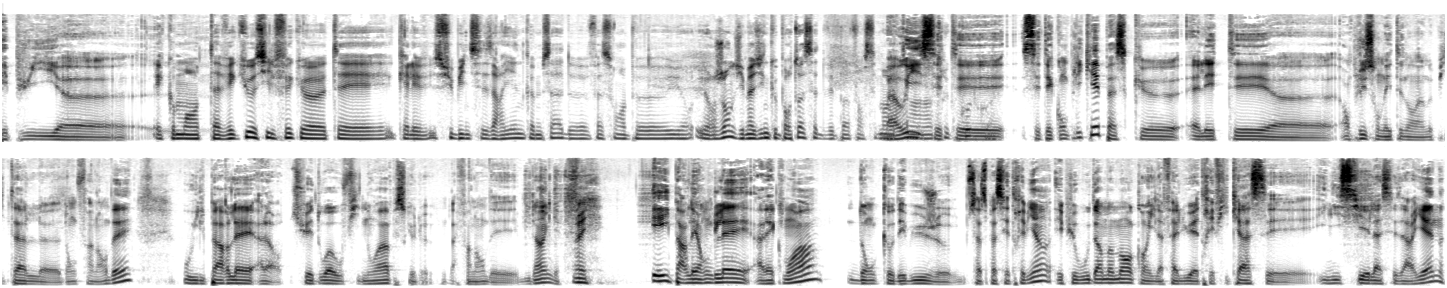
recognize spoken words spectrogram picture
Et puis euh, Et comment t'as vécu aussi le fait que t'aies- qu'elle ait subi une césarienne comme ça de façon un peu ur- urgente? J'imagine que pour toi ça devait pas forcément Bah être oui, cool, c'était c'était compliqué parce que elle était euh, en plus on était dans un hôpital euh, donc finlandais où il parlait alors suédois ou finnois parce que le, la Finlande est bilingue. Oui. et il parlait anglais avec moi. Donc au début, je, ça se passait très bien. Et puis au bout d'un moment, quand il a fallu être efficace et initier la césarienne,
